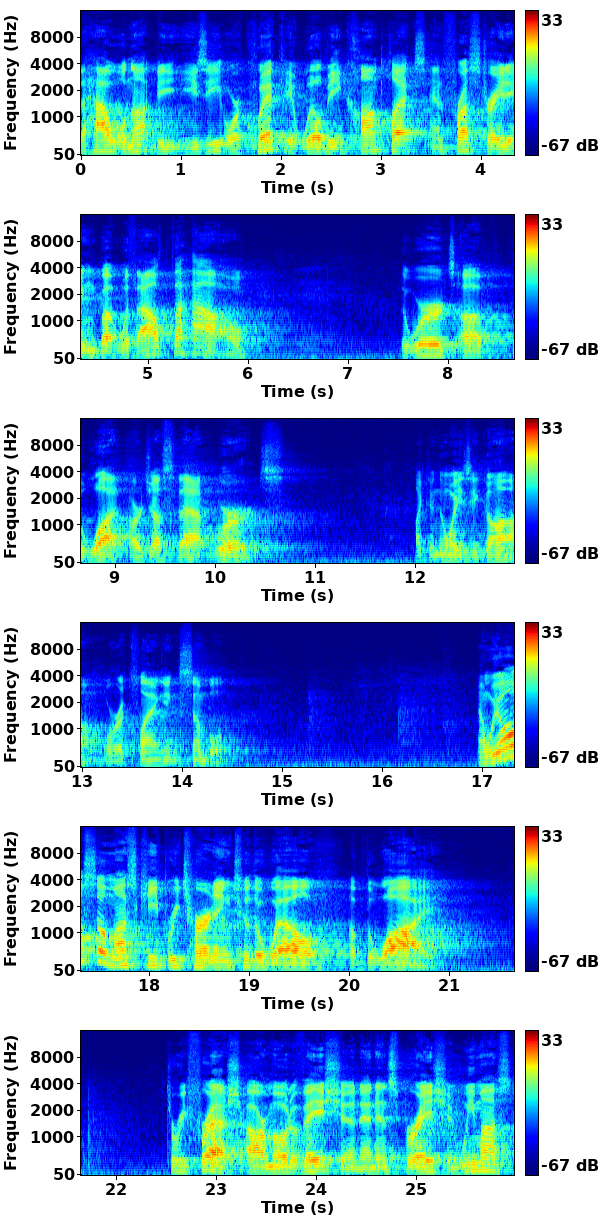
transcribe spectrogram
The how will not be easy or quick, it will be complex and frustrating, but without the how, the words of the what are just that words, like a noisy gong or a clanging cymbal. And we also must keep returning to the well of the why. To refresh our motivation and inspiration, we must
